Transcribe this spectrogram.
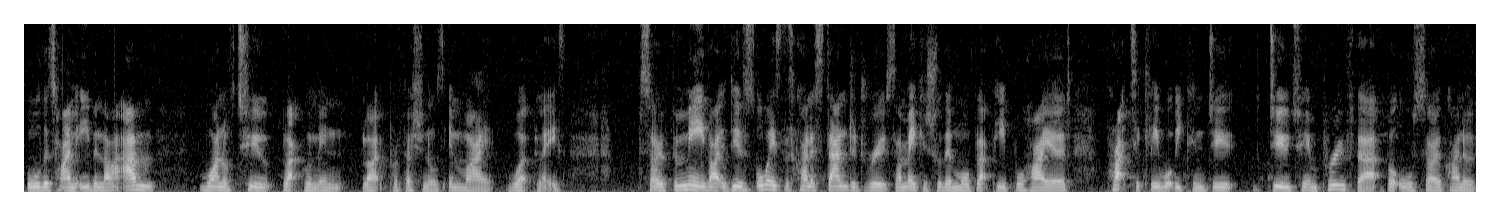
all the time, even though I am one of two black women like professionals in my workplace. So for me like there's always this kind of standard routes i'm making sure there are more black people hired. Practically what we can do do to improve that but also kind of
